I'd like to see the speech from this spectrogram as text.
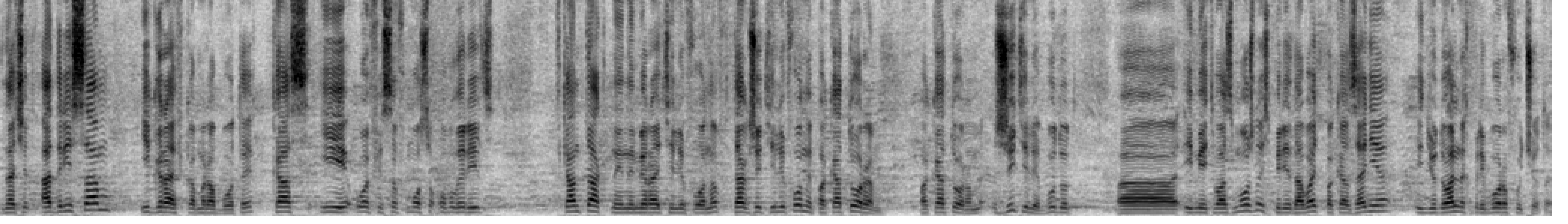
значит, адресам и графикам работы КАС и офисов МОС облриц, контактные номера телефонов, также телефоны, по которым, по которым жители будут э, иметь возможность передавать показания индивидуальных приборов учета.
